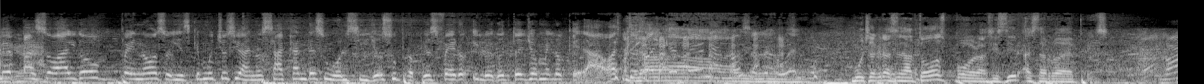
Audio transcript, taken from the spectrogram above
me pasó algo penoso y es que muchos ciudadanos sacan de su bolsillo su propio esfero y luego entonces yo me lo quedaba, entonces ay, qué pena, no se lo devuelvo. Muchas gracias a todos por asistir a esta rueda de prensa. No,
